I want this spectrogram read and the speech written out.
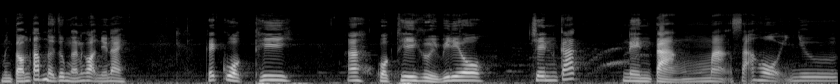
mình tóm tắt nội dung ngắn gọn như này. Cái cuộc thi à, cuộc thi gửi video trên các nền tảng mạng xã hội như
